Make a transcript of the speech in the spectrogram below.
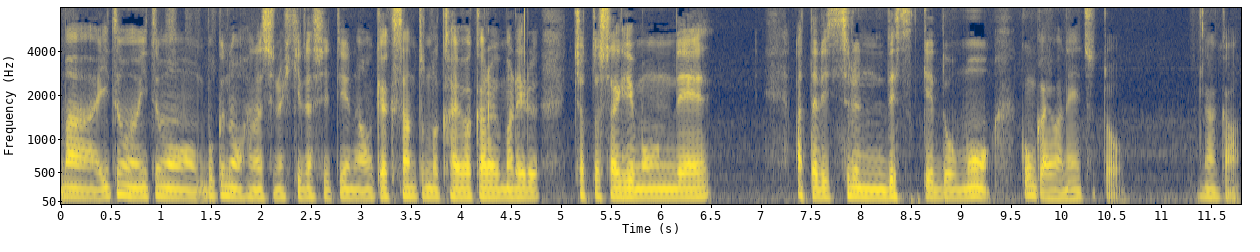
まあ、いつもいつも僕の話の引き出しっていうのはお客さんとの会話から生まれるちょっとした疑問であったりするんですけども、今回はね、ちょっとなんか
